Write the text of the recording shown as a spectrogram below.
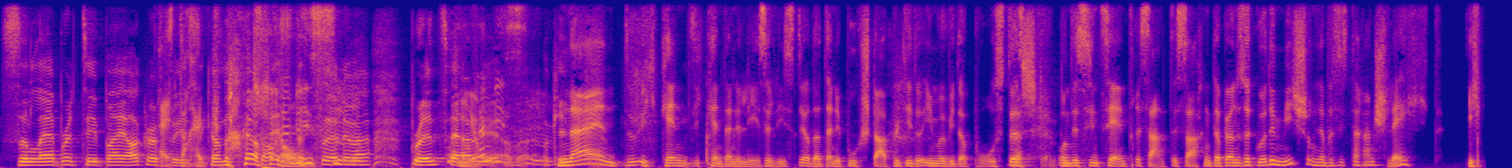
Celebrity Biographies. Ist doch ein ich kann auch über Prince Harry. Aber, okay. Nein, du, ich kenne ich kenn deine Leseliste oder deine Buchstapel, die du immer wieder postest. Und es sind sehr interessante Sachen dabei. Und es ist eine gute Mischung. Aber was ist daran schlecht? Ich,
